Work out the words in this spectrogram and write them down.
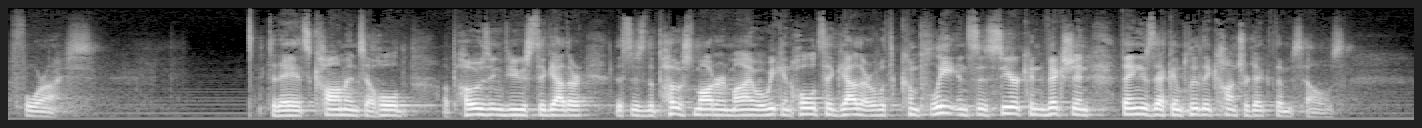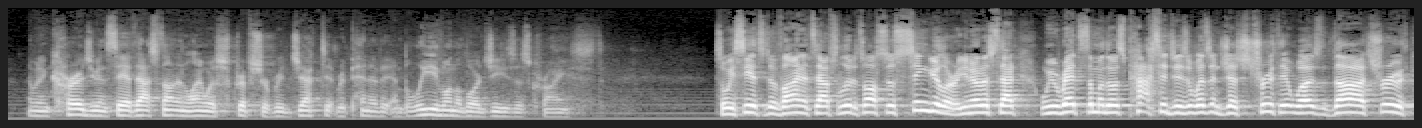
for us. Today, it's common to hold opposing views together. This is the postmodern mind where we can hold together with complete and sincere conviction things that completely contradict themselves. I would encourage you and say, if that's not in line with Scripture, reject it, repent of it, and believe on the Lord Jesus Christ. So we see it's divine, it's absolute, it's also singular. You notice that when we read some of those passages, it wasn't just truth, it was the truth.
